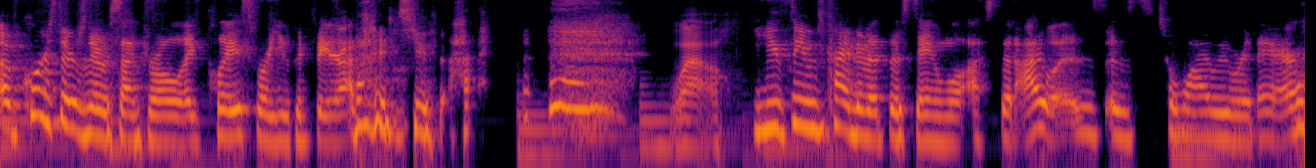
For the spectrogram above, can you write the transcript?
of course there's no central like place where you could figure out how to do that. Mm. wow. He seemed kind of at the same loss that I was as to why we were there.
